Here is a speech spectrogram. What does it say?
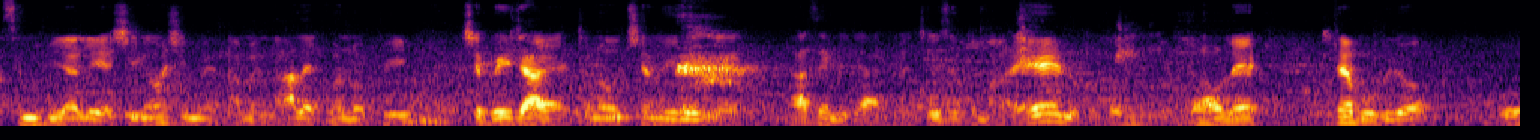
အစင်ပြရလေးရှိကောင်းရှိမယ်ဒါပေမဲ့နားလည်းခွင့်လို့ပြီးချစ်ပေးကြတယ်ကျွန်တော်ချင်းလေးတွေလည်းနားဆင်ပေးကြတယ်ကျေးဇူးတင်ပါတယ်လို့ပြောကျွန်တော်လည်းဒီထက်ပိုပြီးတော့ဟို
